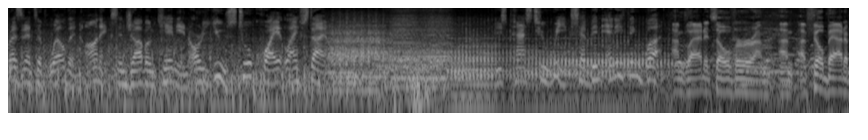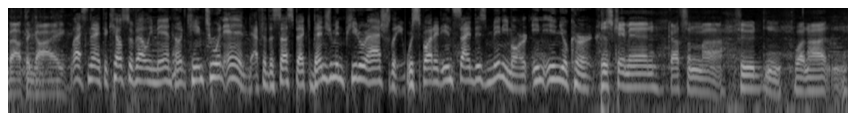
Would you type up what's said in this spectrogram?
Residents of Weldon, Onyx, and Jawbone Canyon are used to a quiet lifestyle. These past two weeks have been anything but. I'm glad it's over. I'm, I'm, i feel bad about the guy. Last night, the Kelso Valley manhunt came to an end after the suspect, Benjamin Peter Ashley, was spotted inside this mini mart in Inyo Inyokern. Just came in, got some uh, food and whatnot, and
